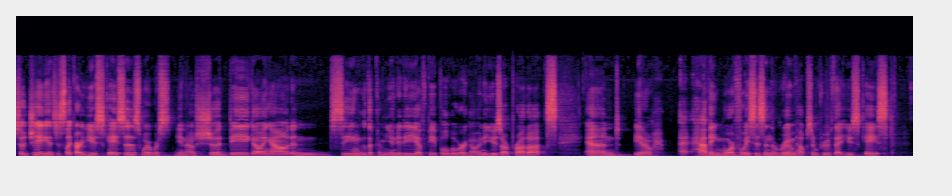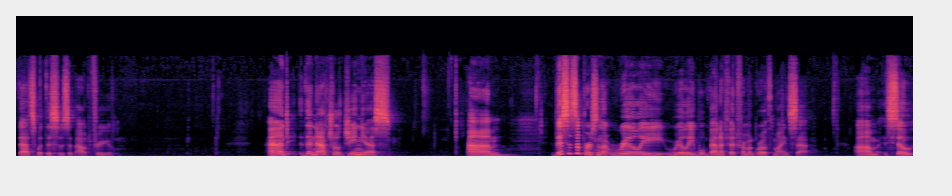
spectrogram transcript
So gee, it's just like our use cases where we're, you know, should be going out and seeing the community of people who are going to use our products and, you know, having more voices in the room helps improve that use case. That's what this is about for you. And the natural genius, um, this is a person that really, really will benefit from a growth mindset. Um, so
